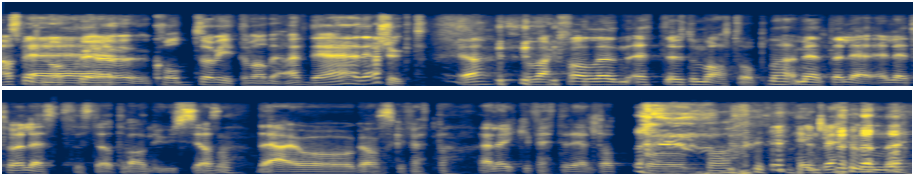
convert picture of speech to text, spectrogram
Jeg har spilt nok Eh, eh, COD til å vite hva det er. Det, det er sjukt. Ja, i hvert fall en, et automatvåpen. Jeg, mente, eller jeg tror jeg leste et sted at det var en Uzi, altså. Det er jo ganske fett, da. Eller ikke fett i det hele tatt, på, på, egentlig, men eh,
